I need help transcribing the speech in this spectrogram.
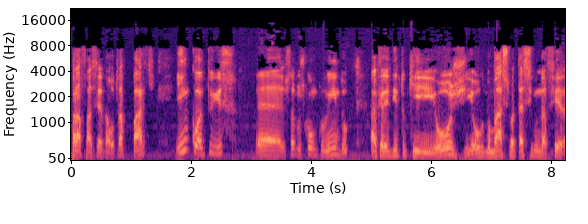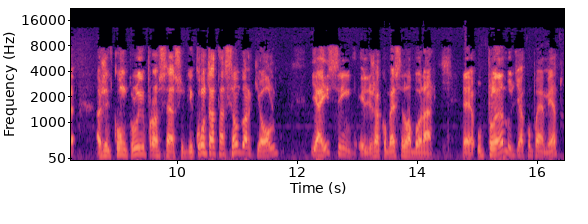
para fazer na outra parte. Enquanto isso, é, estamos concluindo, acredito que hoje, ou no máximo até segunda-feira, a gente conclui o processo de contratação do arqueólogo, e aí sim ele já começa a elaborar é, o plano de acompanhamento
